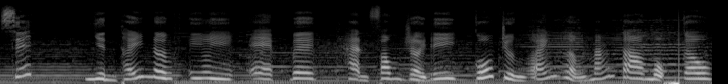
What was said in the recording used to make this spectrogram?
Xít Nhìn thấy nương y e b Hành Phong rời đi, Cố trường oán hận mắng to một câu.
